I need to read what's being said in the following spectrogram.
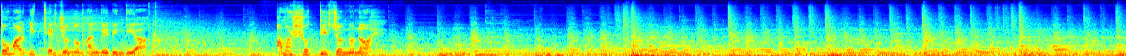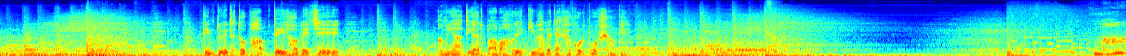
তোমার মিথ্যের জন্য ভাঙবে, বিন্দিয়া। আমার সত্যির জন্য নয়। কিন্তু এটা তো ভাবতেই হবে যে আমি আদিয়ার বাবা হয়ে কীভাবে দেখা করব ওর সঙ্গে? মা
